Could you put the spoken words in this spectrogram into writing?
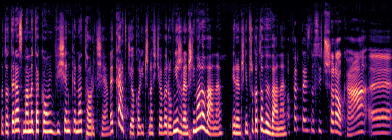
No to teraz mamy taką wisienkę na torcie. E, Kartki okolicznościowe również ręcznie malowane i ręcznie przygotowywane. Oferta jest dosyć szeroka, e,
